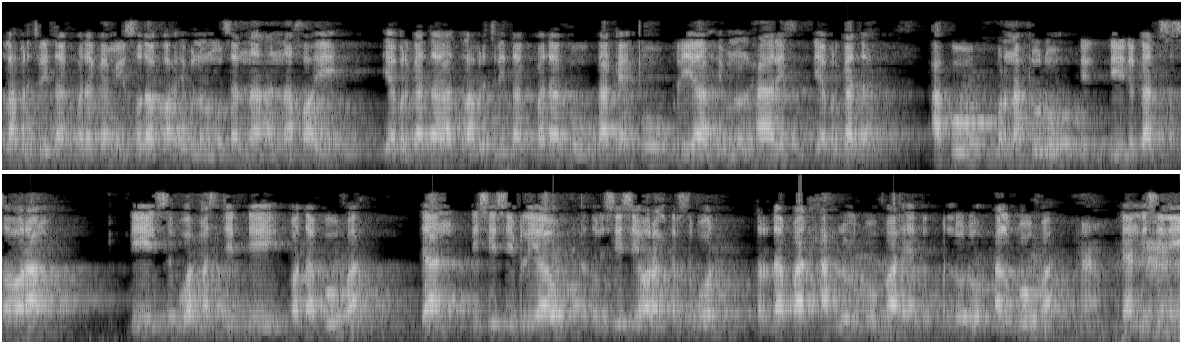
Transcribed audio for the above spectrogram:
telah bercerita kepada kami Sadaqah ibn al-Musanna an-Nakhai. Ia berkata telah bercerita kepadaku kakekku Riyah ibn al-Harith. Dia berkata aku pernah duduk di, di dekat seseorang di sebuah masjid di kota Kufah dan di sisi beliau atau di sisi orang tersebut terdapat ahlul kufah yaitu penduduk al kufah nah. dan di sini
